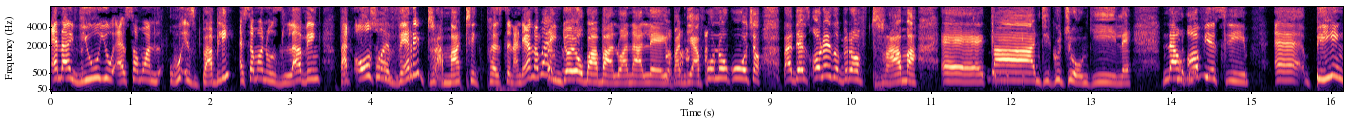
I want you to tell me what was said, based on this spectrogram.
And I view you as someone who is bubbly, as someone who's loving, but also a very dramatic person. And noba yinto yobabalwa naleyo, but ndiyafuna ukutsho, but there's always a bit of drama eh xa ndikujongile. Now obviously uh, being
